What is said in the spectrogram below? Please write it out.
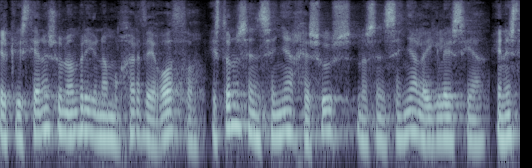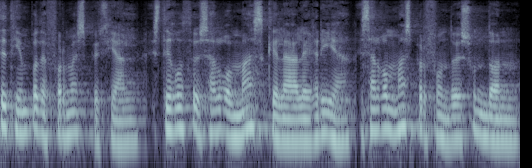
El cristiano es un hombre y una mujer de gozo. Esto nos enseña Jesús nos enseña la Iglesia en este tiempo de forma especial. Este gozo es algo más que la alegría, es algo más profundo, es un don.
